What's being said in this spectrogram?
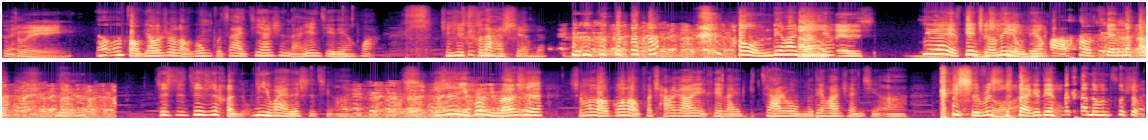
对，对，然后我保镖说老公不在，竟然是男人接电话，真是出大事了。然后我们电话啊，专线我们竟然也变成那种电话了，我 天哪！那这是这是很意外的事情啊！只是以后你们要是什么老公老婆查岗，也可以来加入我们的电话传情啊，可以时不时来个电话看他们做什么。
